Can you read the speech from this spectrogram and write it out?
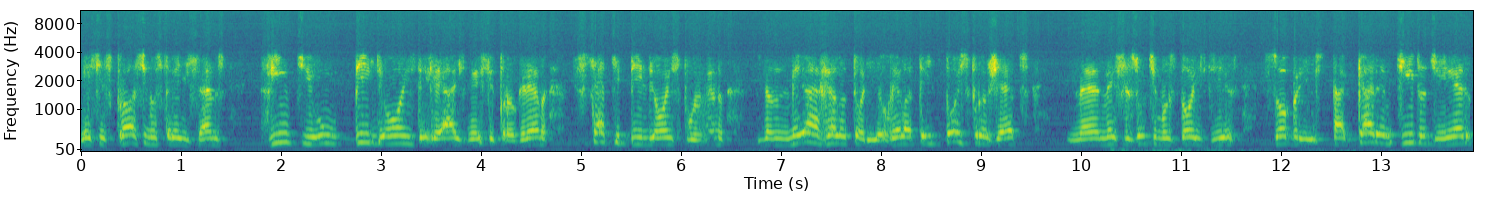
nesses próximos três anos 21 bilhões de reais nesse programa, 7 bilhões por ano, na minha relatoria. Eu relatei dois projetos né, nesses últimos dois dias sobre isso. Está garantido o dinheiro,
